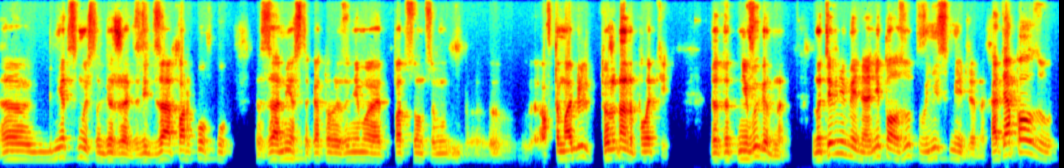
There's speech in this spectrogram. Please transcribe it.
э, нет смысла держать. Ведь за парковку, за место, которое занимает под солнцем э, автомобиль, тоже надо платить. Это, это невыгодно. Но, тем не менее, они ползут вниз медленно. Хотя ползут.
